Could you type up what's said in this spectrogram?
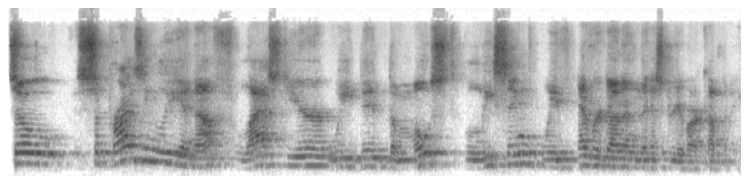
So, surprisingly enough, last year we did the most leasing we've ever done in the history of our company.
